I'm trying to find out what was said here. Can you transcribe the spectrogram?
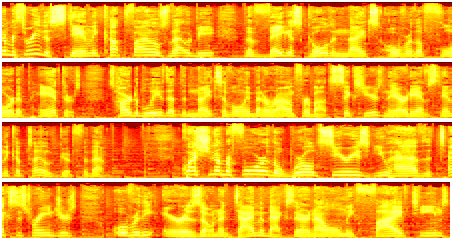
number three the Stanley Cup Finals. That would be the Vegas Golden Knights over the Florida Panthers. It's hard to believe that the Knights have only been around for about six years and they already have a Stanley Cup title. Good for them. Question number four the World Series. You have the Texas Rangers over the Arizona Diamondbacks. There are now only five teams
